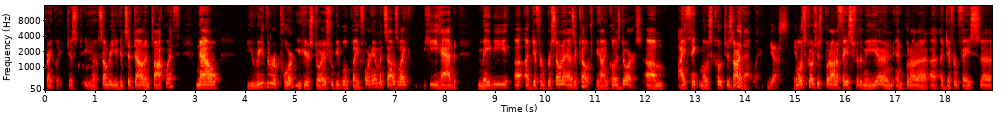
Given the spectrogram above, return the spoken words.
frankly. Just, you know, somebody you could sit down and talk with. Now, you read the report, you hear stories from people who played for him. It sounds like he had maybe a, a different persona as a coach behind closed doors. Um, I think most coaches are that way. Yes, yes. Most coaches put on a face for the media and, and put on a, a, different face uh,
